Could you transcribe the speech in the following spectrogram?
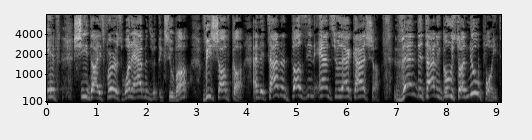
if she dies first, what happens with the ksuba? Vishavka. And the Tana doesn't answer that kasha. Then the Tana goes to a new point.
